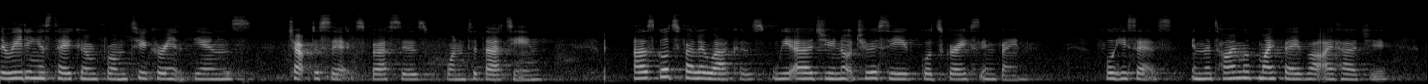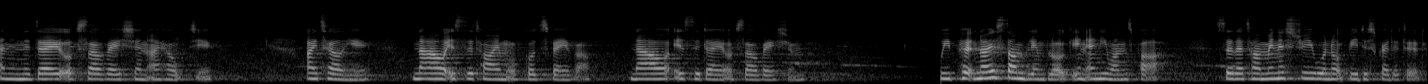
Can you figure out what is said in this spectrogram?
The reading is taken from 2 Corinthians chapter 6 verses 1 to 13. As God's fellow workers, we urge you not to receive God's grace in vain. For he says, In the time of my favor I heard you, and in the day of salvation I helped you. I tell you, now is the time of God's favor. Now is the day of salvation. We put no stumbling block in anyone's path, so that our ministry will not be discredited.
